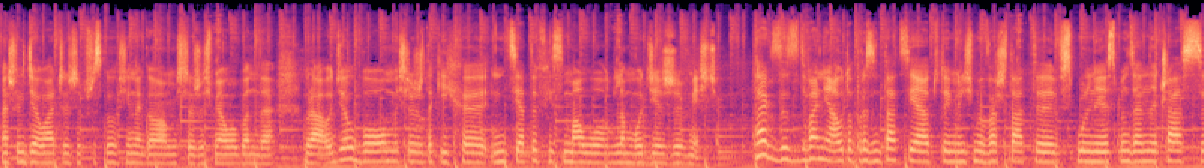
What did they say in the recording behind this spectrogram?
naszych działaczy, czy przez kogoś innego, myślę, że śmiało będę brała udział, bo myślę, że takich inicjatyw jest mało dla młodzieży w mieście. Tak, zdecydowanie autoprezentacja. Tutaj mieliśmy warsztaty, wspólnie spędzany czas,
